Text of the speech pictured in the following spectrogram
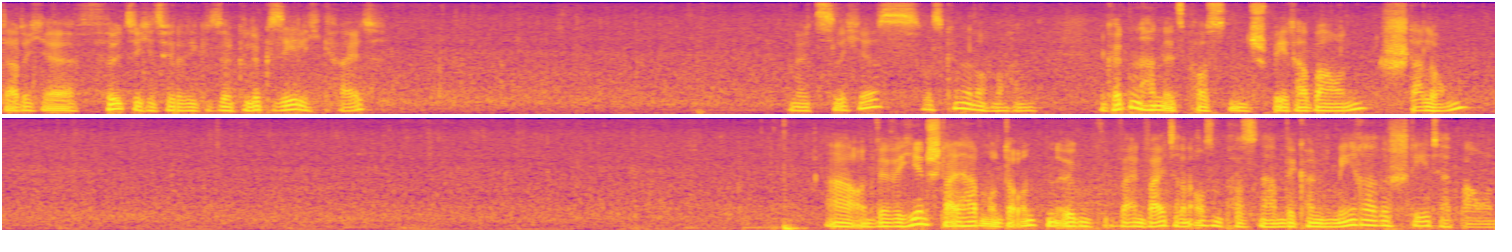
Dadurch erfüllt sich jetzt wieder diese Glückseligkeit. Nützliches. Was können wir noch machen? Wir könnten Handelsposten später bauen. Stallung. Ah, und wenn wir hier einen Stall haben und da unten irgendwie einen weiteren Außenposten haben, wir können mehrere Städte bauen.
